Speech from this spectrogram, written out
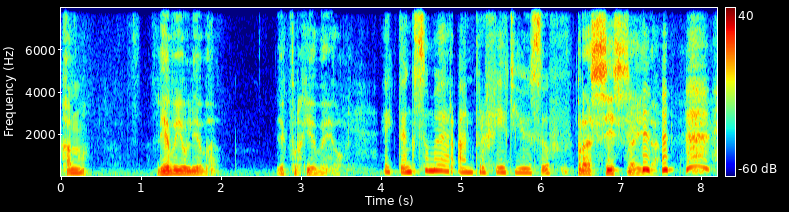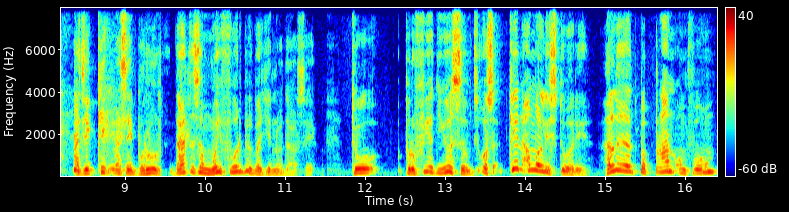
Gaan maar. Lewe jou lewe. Ek vergewe jou. Ek dink sommer aan profeet Yusuf. Presies, Saida. As jy kyk na sy broer, dit is 'n mooi voorbeeld wat jy nou daar sê. Toe profeet Josef, ons ken almal die storie. Hulle het beplan om vir hom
